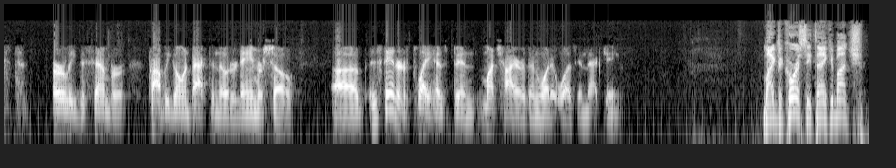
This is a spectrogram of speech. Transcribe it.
early December, probably going back to Notre Dame or so, uh, his standard of play has been much higher than what it was in that game. Mike DeCourcy, thank you much.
